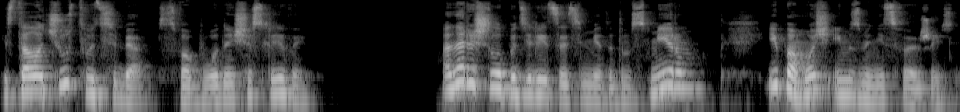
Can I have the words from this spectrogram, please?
и стала чувствовать себя свободной и счастливой. Она решила поделиться этим методом с миром и помочь им изменить свою жизнь.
